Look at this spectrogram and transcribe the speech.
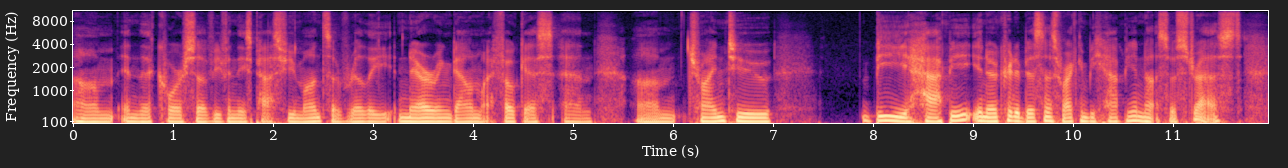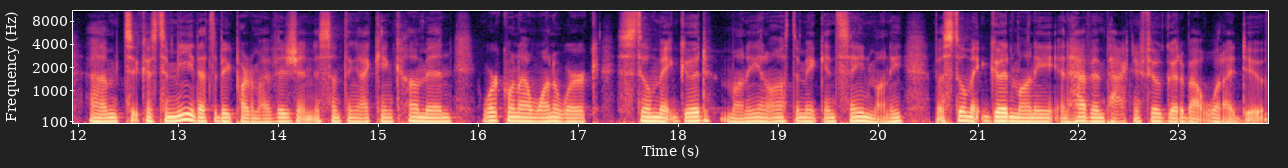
um, in the course of even these past few months of really narrowing down my focus and um, trying to be happy, you know, create a business where I can be happy and not so stressed because um, to, to me that's a big part of my vision is something i can come in work when i want to work still make good money and i don't have to make insane money but still make good money and have impact and feel good about what i do.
